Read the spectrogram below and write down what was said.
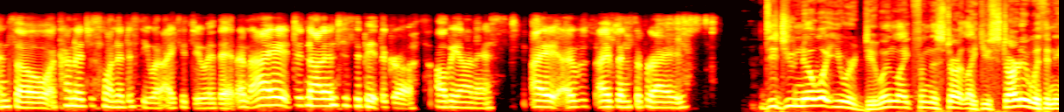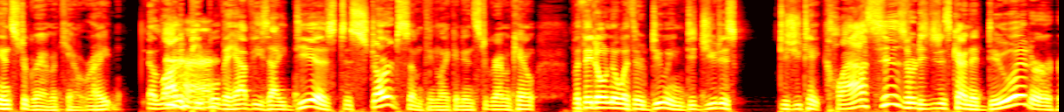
And so I kind of just wanted to see what I could do with it. And I did not anticipate the growth, I'll be honest. I, I was I've been surprised. Did you know what you were doing like from the start? Like you started with an Instagram account, right? A lot uh-huh. of people they have these ideas to start something like an Instagram account, but they don't know what they're doing. Did you just did you take classes or did you just kind of do it or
